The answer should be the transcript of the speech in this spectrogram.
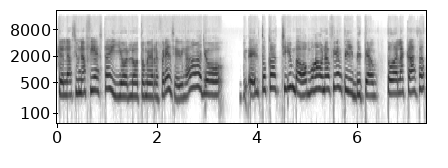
que él hace una fiesta y yo lo tomé de referencia y dije, ah, yo, él toca chimba, vamos a una fiesta y invité a toda la casa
